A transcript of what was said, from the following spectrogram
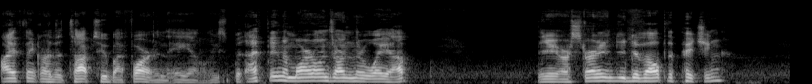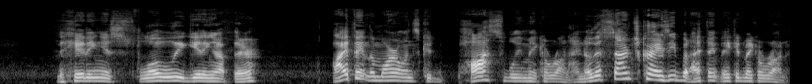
I think, are the top two by far in the AL East. But I think the Marlins are on their way up. They are starting to develop the pitching. The hitting is slowly getting up there. I think the Marlins could possibly make a run. I know this sounds crazy, but I think they could make a run.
